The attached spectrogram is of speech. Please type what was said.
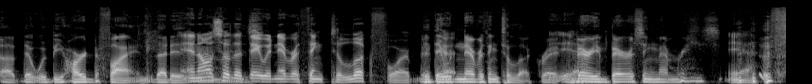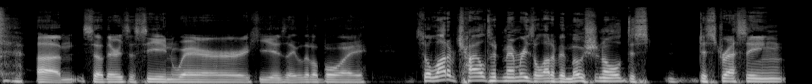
uh, that would be hard to find. That is, and also that they would never think to look for. that they would never think to look right Yeah. very embarrassing memories Yeah. um, so there's a scene where he is a little boy so a lot of childhood memories a lot of emotional dis- distressing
